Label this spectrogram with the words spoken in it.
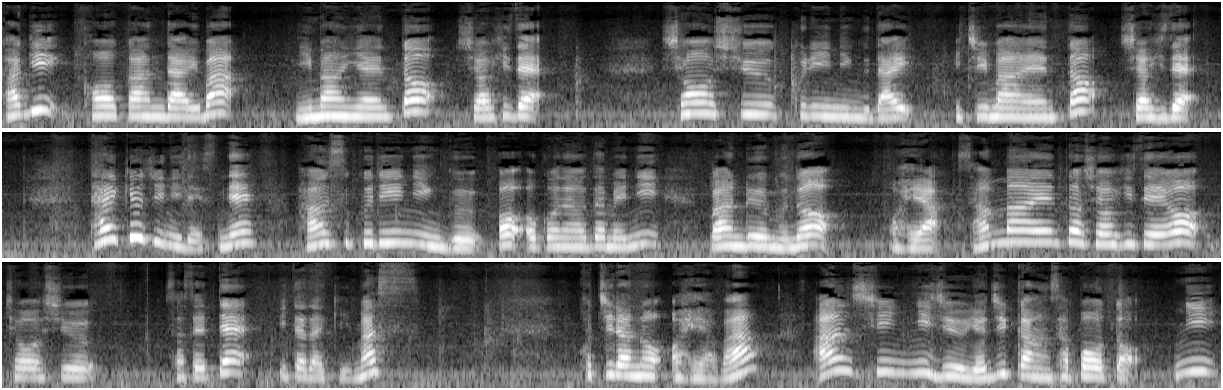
鍵交換代は2万円と消費税。消臭クリーニング代1万円と消費税。退去時にですね、ハウスクリーニングを行うために、ワンルームのお部屋3万円と消費税を徴収させていただきます。こちらのお部屋は、安心24時間サポートに、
